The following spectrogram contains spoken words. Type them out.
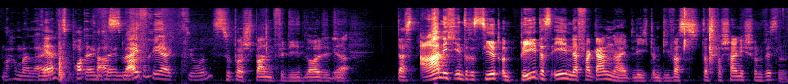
Machen wir live. Während des Podcasts? Live-Reaktion. Super spannend für die Leute, die Ja. das A nicht interessiert und B das eh in der Vergangenheit liegt und die was das wahrscheinlich schon wissen.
